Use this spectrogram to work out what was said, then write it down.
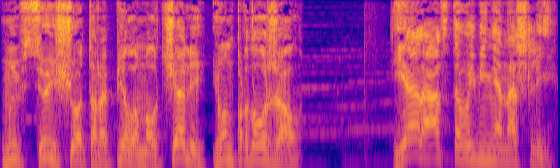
Мы все еще оторопело молчали, и он продолжал. «Я рад, что вы меня нашли.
